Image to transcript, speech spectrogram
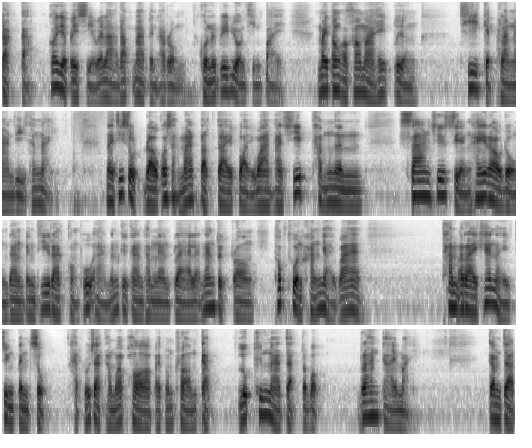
ตรกกะ ก็อย่าไปเสียเวลารับมาเป็นอารมณ์ควรรีบโยนทิ้งไป ไม่ต้องเอาเข้ามาให้เปลืองที่เก็บพลังงานดีข้างใน ในที่สุดเราก็สามารถตัดใจปล่อยวางอาชีพทำเงิน สร้างชื่อเสียงให้เราโด่งดังเป็นที่รักของผู้อ่านนั่นคือการทำงานแปลและนั่งตรึกตรอง ทบทวนครั้งใหญ่ว่าทำอะไรแค่ไหนจึงเป็นสุข หัดรู้จักคำว่าพอไปพร้อม ๆ กับลุกขึ้นมาจัดระบบร่างกายใหม่ กำจัด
